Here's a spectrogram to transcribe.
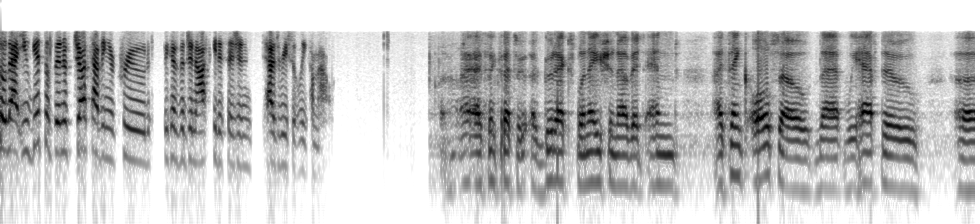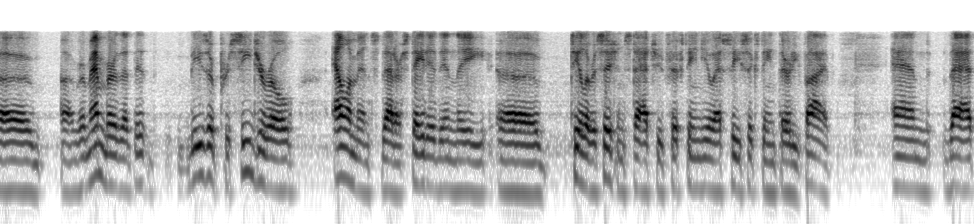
so that you get the benefit just having accrued because the Janoski decision has recently come out. I think that's a, a good explanation of it, and I think also that we have to uh, uh, remember that the, these are procedural elements that are stated in the uh, TILA rescission statute 15 USC 1635 and that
